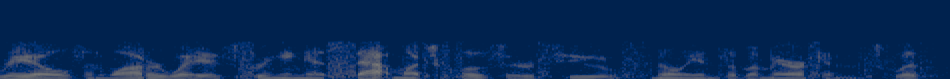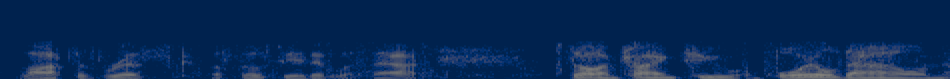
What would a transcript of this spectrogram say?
rails, and waterways, bringing it that much closer to millions of Americans with lots of risk associated with that. So I'm trying to boil down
